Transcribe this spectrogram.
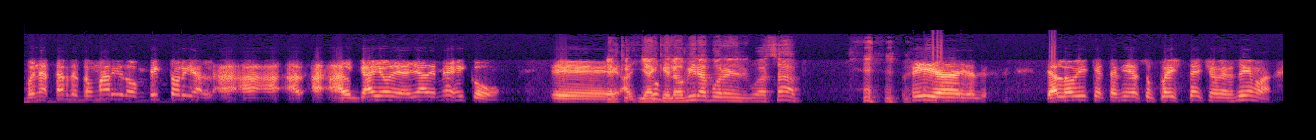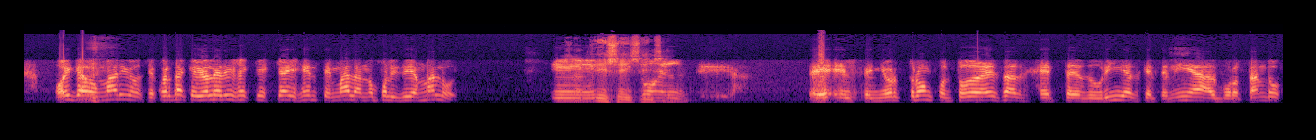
Buenas tardes, don Mario, don Víctor y al, a- a- a- a- al gallo de allá de México. Eh, que, al que lo mira por el WhatsApp. Sí, ya, ya- ya lo vi que tenía su PlayStation encima. Oiga, don Mario, ¿se acuerda que yo le dije que es que hay gente mala, no policías malos? Y Sí, sí, sí, con. El, eh, el señor Trump, con todas esas jetedurías que tenía alborotando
